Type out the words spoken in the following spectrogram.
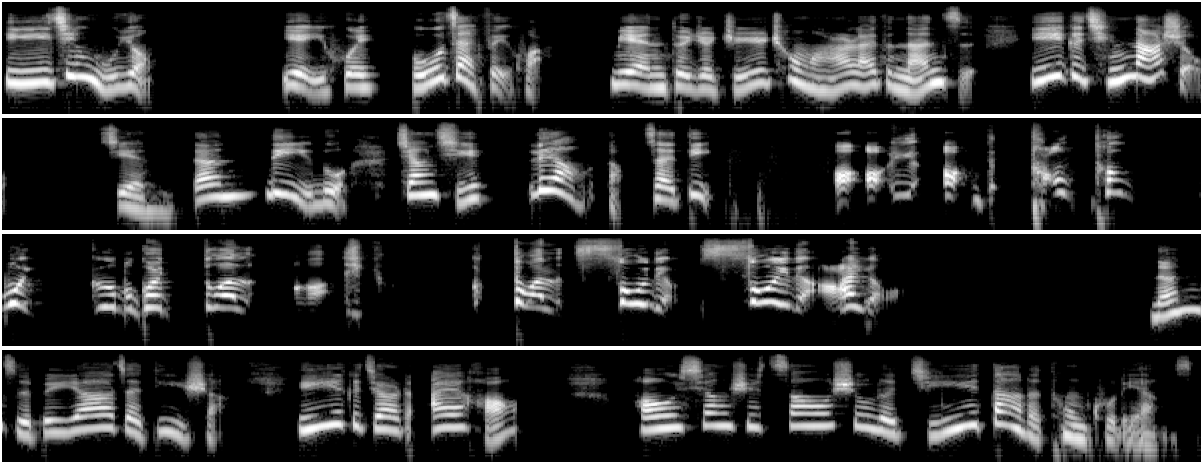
已经无用。叶一辉不再废话，面对着直冲而来的男子，一个擒拿手，简单利落将其撂倒在地。哦哦呀哦，疼疼！喂，胳膊快断了！哎呀，断了，松一点，松一点！哎呦！男子被压在地上，一个劲儿的哀嚎。好像是遭受了极大的痛苦的样子。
